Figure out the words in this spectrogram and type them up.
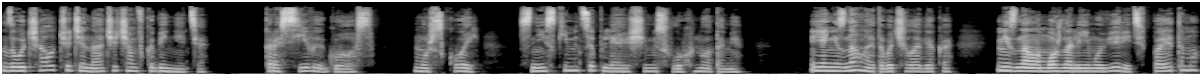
звучал чуть иначе, чем в кабинете. Красивый голос. Мужской, с низкими цепляющими слух нотами. Я не знала этого человека, не знала, можно ли ему верить, поэтому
